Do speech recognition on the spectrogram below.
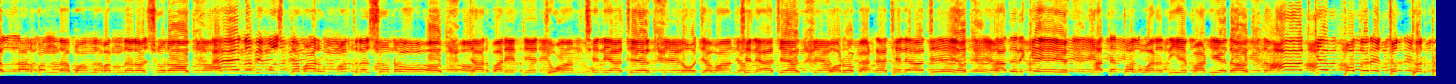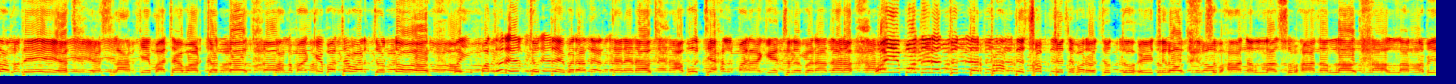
আল্লাহর বান্দা, বাম বান্দারা শোনো। এ নবী মুস্তাফার উম্মতরা শোনো। যার বাড়িতে ছেলে আছে নওজওয়ান ছেলে আছে, বড় ছেলে আছে, তাদেরকে হাতে তলোয়ার দিয়ে পাঠিয়ে দাও। আজকে যুদ্ধের প্রান্তে ইসলামকে বাঁচাবার জন্য, পালমাকে বাঁচাবার জন্য, ওই যুদ্ধে বেরাদার জানে না, আবু জাহাল মারা বেরাদার। ওই যুদ্ধের প্রান্তে সবচেয়ে বড় যুদ্ধ হয়েছিল। আল্লাহ নবী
